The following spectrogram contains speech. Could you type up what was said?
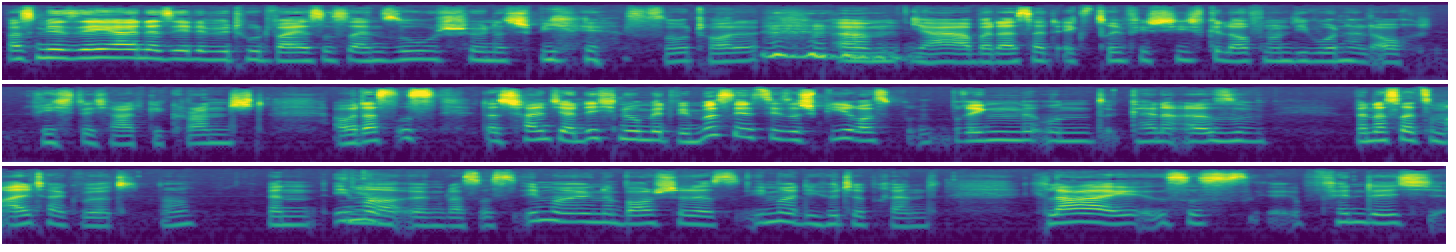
Was mir sehr in der Seele wehtut, weil es ist ein so schönes Spiel, es ist so toll. ähm, ja, aber da ist halt extrem viel schief gelaufen und die wurden halt auch richtig hart gecrunched. Aber das ist, das scheint ja nicht nur mit, wir müssen jetzt dieses Spiel rausbringen und keine Ahnung, also wenn das halt zum Alltag wird, ne? Wenn immer ja. irgendwas ist, immer irgendeine Baustelle ist, immer die Hütte brennt. Klar ist es, finde ich,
